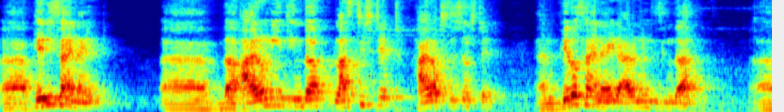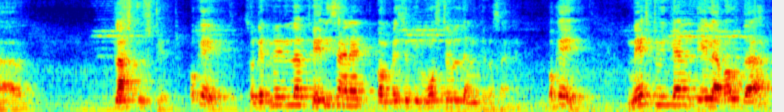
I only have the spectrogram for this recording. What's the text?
uh, ferricyanide, uh, the iron is in the plastic state, higher oxidation state, and ferrocyanide iron is in the uh, plus 2 state. Okay, so definitely the ferricyanide complex will be more stable than ferrocyanide. Okay, next we can tell about the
